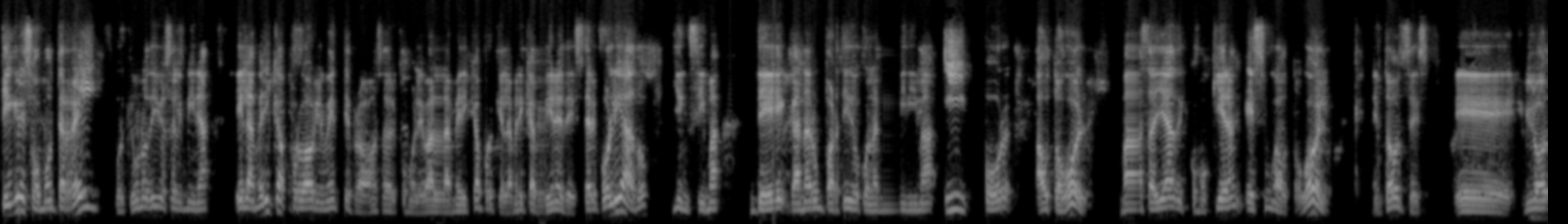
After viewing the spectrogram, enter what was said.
Tigres o Monterrey, porque uno de ellos elimina. El América probablemente, pero vamos a ver cómo le va al América, porque el América viene de ser goleado y encima de ganar un partido con la mínima y por autogol. Más allá de como quieran, es un autogol. Entonces, eh, lo,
